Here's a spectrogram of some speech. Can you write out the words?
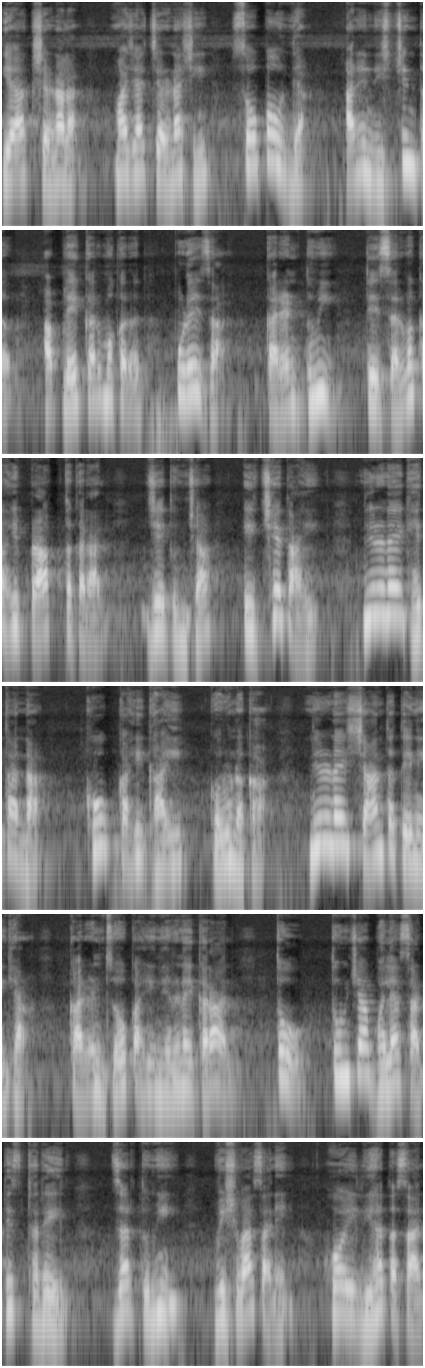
या क्षणाला माझ्या चरणाशी सोपवून द्या आणि निश्चिंत आपले कर्म करत पुढे जा. कारण तुम्ही ते सर्व काही प्राप्त कराल जे तुमच्या इच्छेत आहे. निर्णय घेताना खूप काही घाई करू नका. निर्णय शांततेने घ्या. कारण जो काही निर्णय कराल तो तुमच्या भल्यासाठीच ठरेल. जर तुम्ही विश्वासाने होय लिहत असाल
